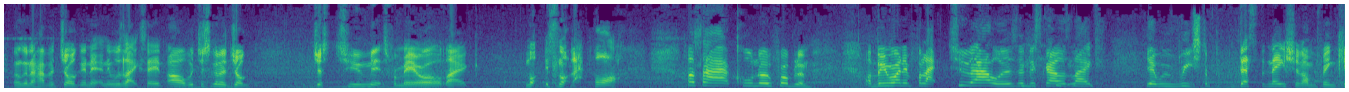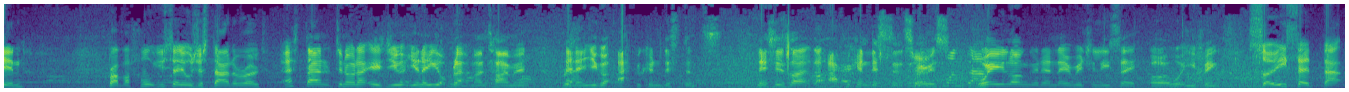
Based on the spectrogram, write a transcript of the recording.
and we're gonna have a jog in it, and it was like saying, oh, we're just gonna jog just two minutes from here, or like, not, it's not that far. I was like, ah, cool, no problem. I've been running for like two hours, and this guy was like, yeah, we reached the destination. I'm thinking, bruv, I thought you said it was just down the road. That's down, do you know what that is? You, you know you got black man timing, yeah. and then you got African distance. This is like the African distance where it's way longer than they originally say, or what do you think. So he said that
